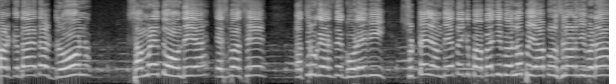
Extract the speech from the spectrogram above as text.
ਭੜਕਦਾ ਹੈ ਤਾਂ ਡਰੋਨ ਸਾਹਮਣੇ ਤੋਂ ਆਉਂਦੇ ਆ। ਇਸ ਪਾਸੇ ਅਥਰੂ ਗੈਸ ਦੇ ਗੋਲੇ ਵੀ ਸੁੱਟੇ ਜਾਂਦੇ ਆ। ਤਾਂ ਇੱਕ ਬਾਬਾ ਜੀ ਵੱਲੋਂ ਪੰਜਾਬ ਪੁਲਿਸ ਨਾਲ ਵੀ ਬੜਾ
